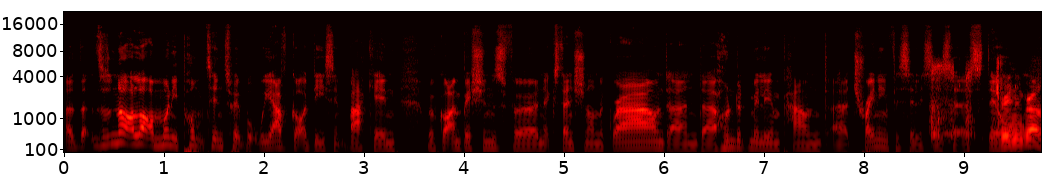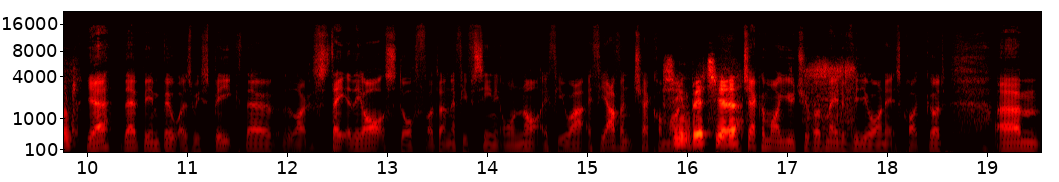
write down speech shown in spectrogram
a there's not a lot of money pumped into it, but we have got a decent backing. We've got ambitions for an extension on the ground and uh, hundred million pound uh, training facilities that are still Training ground. yeah, they're being built as we speak. They're like state of the art stuff. I don't know if you've seen it or not. If you are, if you haven't, check on my Seen bits, yeah. check on my YouTube. I've made a video on it. It's quite good. Um,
